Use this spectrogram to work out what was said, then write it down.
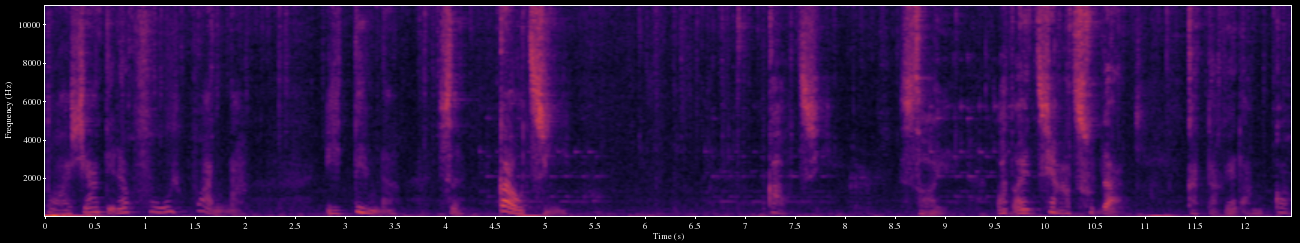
大声伫咧呼唤呐，一定呢是告急，告急，所以我都要请出来。甲逐个人讲，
